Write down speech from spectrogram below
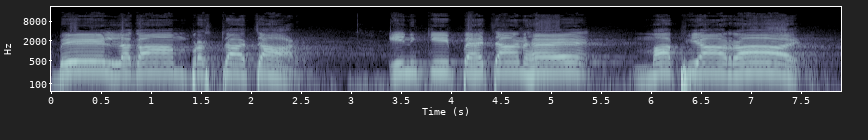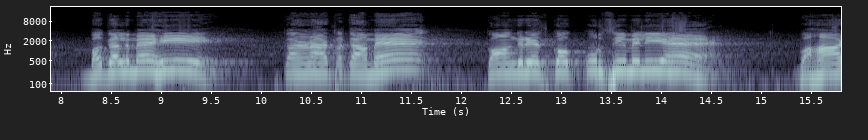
बेलगाम भ्रष्टाचार। इनकी पहचान है माफिया राज बगल में ही कर्नाटका में कांग्रेस को कुर्सी मिली है। वहाँ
